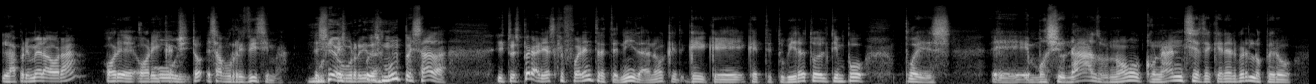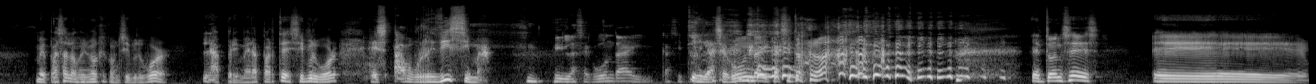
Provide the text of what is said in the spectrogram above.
la primera hora, hora, hora y Uy. cachito, es aburridísima. Muy es, es- aburrida. es muy pesada. Y tú esperarías que fuera entretenida, ¿no? Que, que- que- que te tuviera todo el tiempo, pues, eh, emocionado, ¿no? Con ansias de querer verlo, pero me pasa lo mismo que con Civil War. La primera parte de Civil War es aburridísima. y la segunda y casi todo. Y la segunda y casi todo. Entonces, eh,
